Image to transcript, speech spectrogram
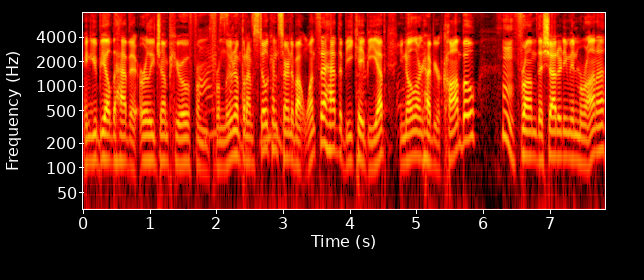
and you'd be able to have an early jump hero from from Luna. But I'm still concerned about once they had the BKB up, you no longer have your combo from the Shadow Demon Mirana.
